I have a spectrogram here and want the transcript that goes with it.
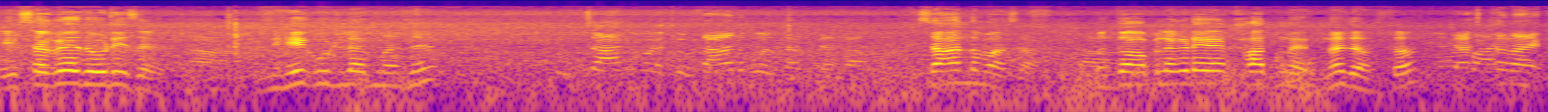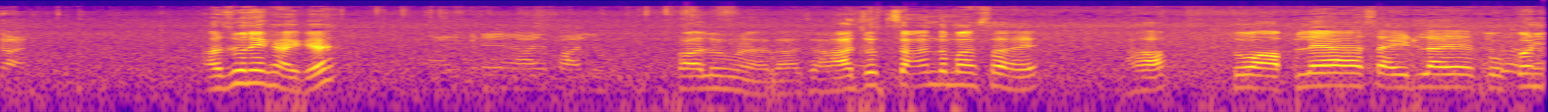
हे? सगळे जोडीच आहेत. आणि हे कुठले आहेत माझे चांद मासा. पण तो आपल्याकडे खात नाहीत ना जास्त? जास्त नाही का अजून एक आहे काय? पालू. पालू मिळाला. हा जो चांद मासा आहे हा तो आपल्या साईडला कोकण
